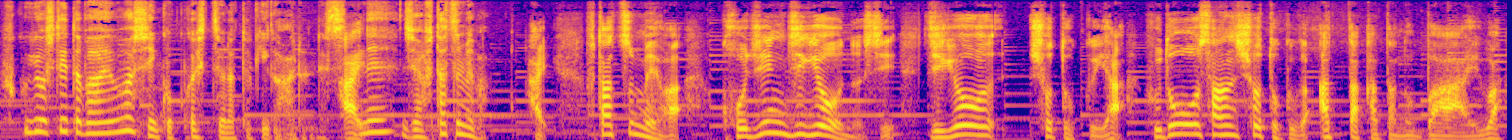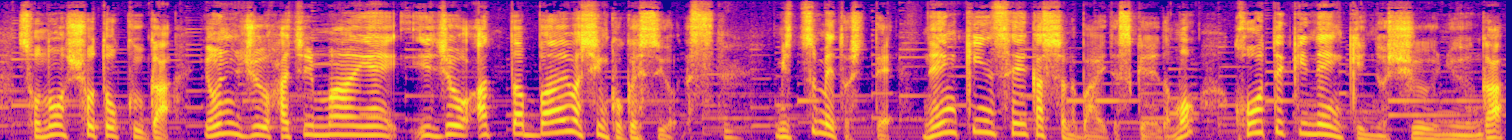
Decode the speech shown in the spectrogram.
副業していた場合は申告が必要な時があるんですね、はい、じゃあ2つ目は？はい、2つ目は個人事業主事業所得や不動産所得があった方の場合はその所得が48万円以上あった場合は申告が必要です。うん3つ目として年金生活者の場合ですけれども公的年金の収入が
